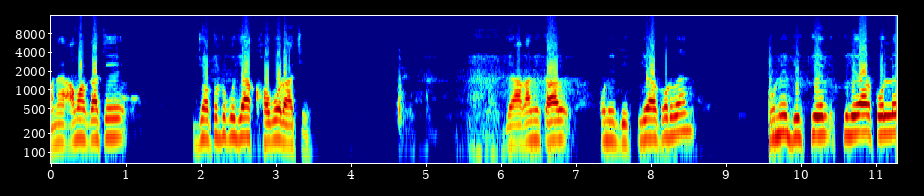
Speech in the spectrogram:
মানে আমার কাছে যতটুকু যা খবর আছে যে আগামীকাল উনি ডিক্লেয়ার করবেন উনি ডিক্লেয়ার করলে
